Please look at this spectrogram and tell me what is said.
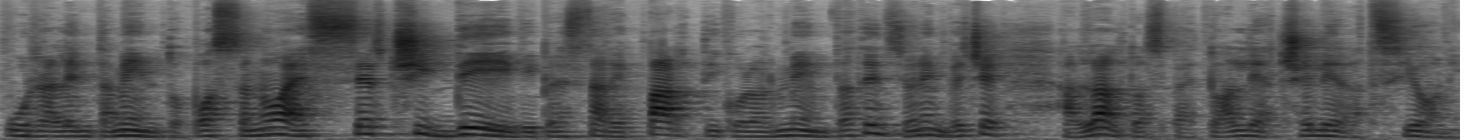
un rallentamento possano esserci, devi prestare particolarmente attenzione invece all'altro aspetto, alle accelerazioni.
